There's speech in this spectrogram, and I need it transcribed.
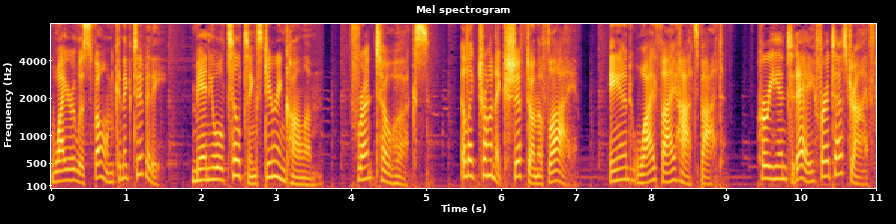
wireless phone connectivity, manual tilting steering column, front tow hooks, electronic shift on the fly, and Wi Fi hotspot. Hurry in today for a test drive.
